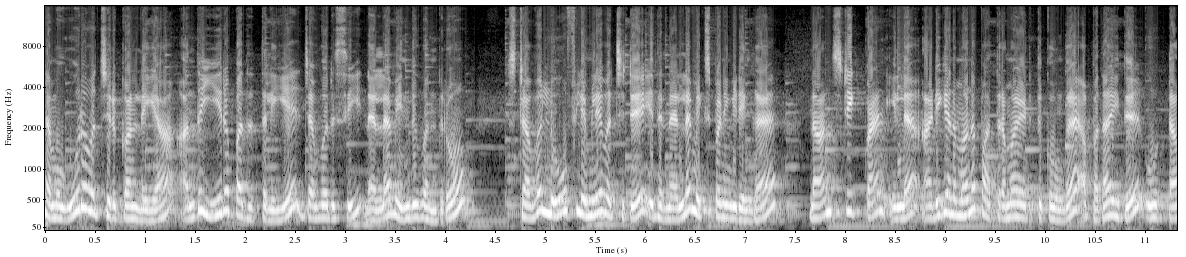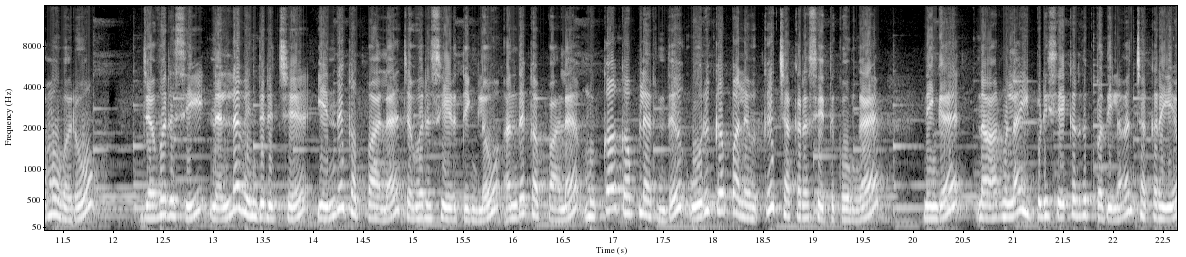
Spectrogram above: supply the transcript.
நம்ம ஊற வச்சுருக்கோம் இல்லையா? அந்த ஈரப்பதத்திலேயே ஜவ்வரிசி நல்லா வெந்து வந்துடும் ஸ்டவ்வை லோ ஃப்ளேம்லேயே வச்சுட்டு இதை நல்லா மிக்ஸ் பண்ணிவிடுங்க நான்ஸ்டிக் பேன் இல்லை அடிகனமான பாத்திரமாக எடுத்துக்கோங்க. அப்போ தான் இது ஒட்டாமல் வரும். ஜவ்வரிசி நல்லா வெந்துடுச்சு எந்த கப்பால் ஜவ்வரிசி எடுத்தீங்களோ அந்த கப்பால் முக்கால் கப்பில் இருந்து ஒரு கப் அளவுக்கு சர்க்கரை சேர்த்துக்கோங்க. நீங்கள் நார்மலாக இப்படி சேர்க்கறதுக்கு பதிலாக சர்க்கரையை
